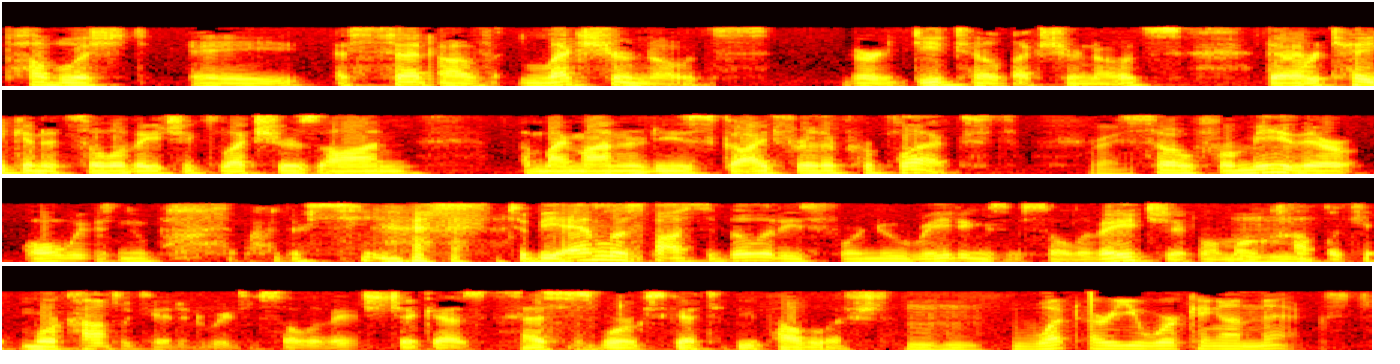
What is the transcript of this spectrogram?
published a, a set of lecture notes, very detailed lecture notes, that were taken at Soloveitchik's lectures on Maimonides' Guide for the Perplexed. Right. So for me, there are always new. there seem to be endless possibilities for new readings of Soloveitchik, or more, mm-hmm. complica- more complicated readings of Soloveitchik as as his works get to be published. Mm-hmm. What are you working on next?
